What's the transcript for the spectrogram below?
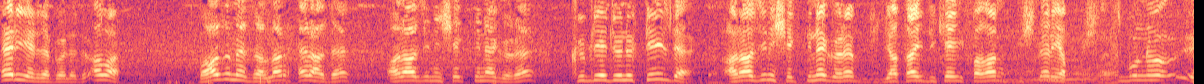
her yerde böyledir ama bazı mezarlar herhalde arazinin şekline göre kıbleye dönük değil de arazinin şekline göre yatay dikey falan işler yapmışlar. Bunu e,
